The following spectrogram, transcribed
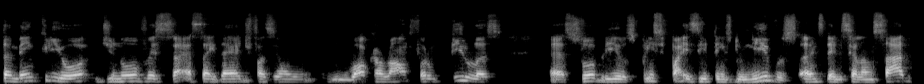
também criou de novo essa, essa ideia de fazer um, um walk around, foram pílulas é, sobre os principais itens do Nivus antes dele ser lançado.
